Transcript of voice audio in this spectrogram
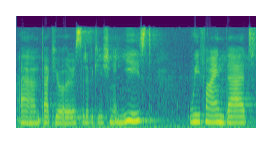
um, vacuolar acidification in yeast, we find that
